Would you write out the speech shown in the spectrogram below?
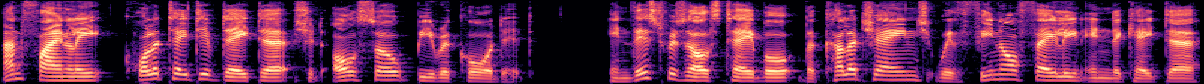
And finally, qualitative data should also be recorded. In this results table, the color change with phenolphthalein indicator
